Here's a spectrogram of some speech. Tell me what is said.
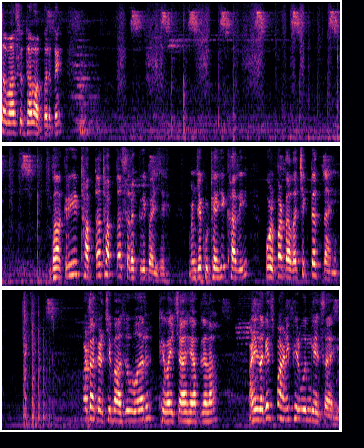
तवा सुद्धा वापरते. भाकरी थापता थापता सरकली पाहिजे. म्हणजे कुठेही खाली पोळपाटाला चिकटत नाही. पाटाकडची बाजू वर ठेवायची आहे आपल्याला आणि लगेच पाणी फिरवून घ्यायचं आहे.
